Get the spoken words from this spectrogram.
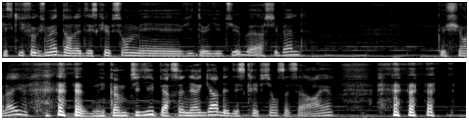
Qu'est-ce qu'il faut que je mette dans la description de mes vidéos YouTube, Archibald? Que je suis en live? Mais comme tu dis, personne ne regarde les descriptions, ça sert à rien.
